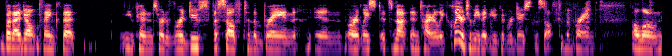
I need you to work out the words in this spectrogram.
but i don't think that you can sort of reduce the self to the brain in or at least it's not entirely clear to me that you could reduce the self to the brain alone.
